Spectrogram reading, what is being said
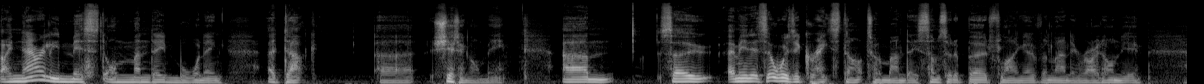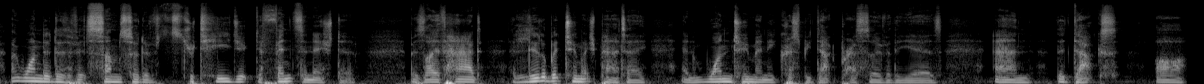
I narrowly missed on Monday morning a duck uh, shitting on me. Um, so, I mean, it's always a great start to a Monday, some sort of bird flying over and landing right on you. I wondered if it's some sort of strategic defense initiative, because I've had a little bit too much pate and one too many crispy duck breasts over the years, and the ducks are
